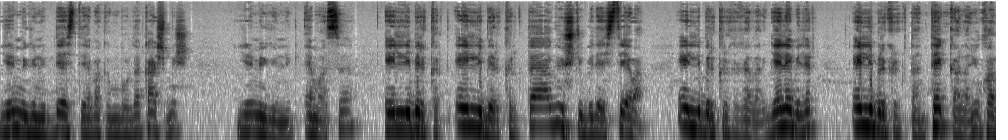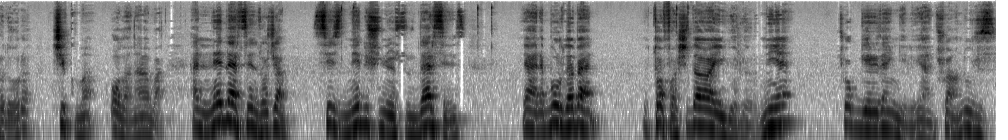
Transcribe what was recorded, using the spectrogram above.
20 günlük desteğe bakın burada kaçmış? 20 günlük eması 51.40. 51.40'da güçlü bir desteği var. 51.40'a kadar gelebilir. 51.40'tan tekrardan yukarı doğru çıkma olanağı var. Hani ne derseniz hocam siz ne düşünüyorsunuz derseniz yani burada ben Tofaş'ı daha iyi görüyorum. Niye? Çok geriden geliyor. Yani şu anda ucuz.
